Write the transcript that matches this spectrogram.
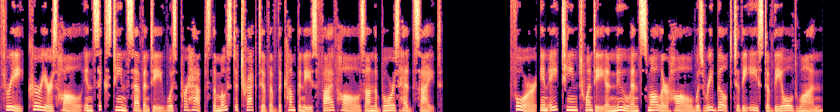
3 Curriers Hall in 1670 was perhaps the most attractive of the company's five halls on the Boar's Head site. 4 In 1820 a new and smaller hall was rebuilt to the east of the old one,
